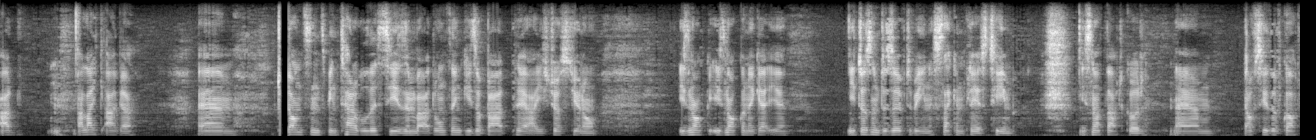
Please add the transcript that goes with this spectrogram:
I, I like Agger. Um, Johnson's been terrible this season, but I don't think he's a bad player. He's just, you know, he's not, he's not going to get you. He doesn't deserve to be in a second place team. He's not that good. Um, obviously they've got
